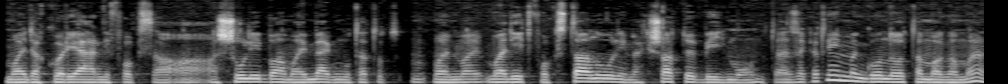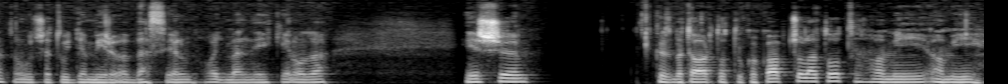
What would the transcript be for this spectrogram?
majd akkor járni fogsz a, a suliba, majd megmutatod, majd, majd, majd itt fogsz tanulni, meg stb. így mondta ezeket. Én meg gondoltam magam, hát úgyse tudja, miről beszél, hogy mennék én oda. És közben tartottuk a kapcsolatot, ami, ami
